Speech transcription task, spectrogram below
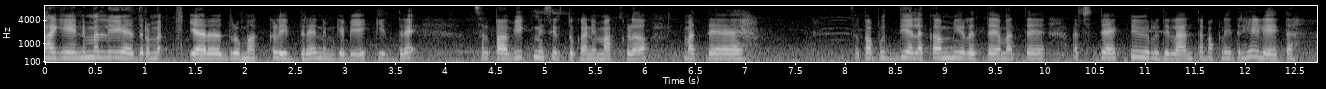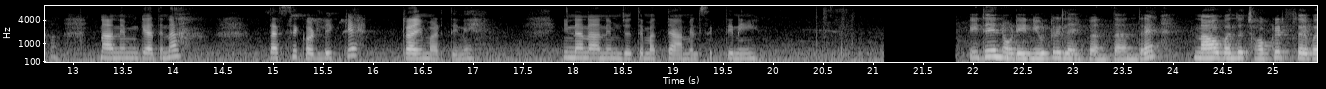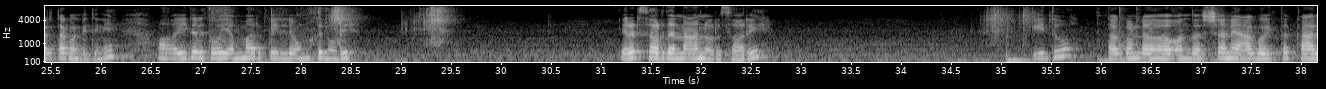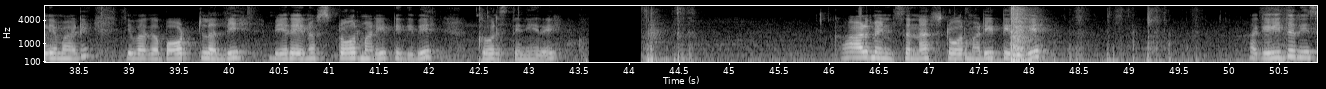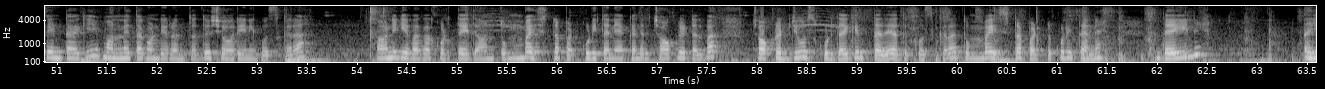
ಹಾಗೆ ನಿಮ್ಮಲ್ಲಿ ಅದ್ರ ಯಾರಾದರೂ ಮಕ್ಕಳಿದ್ದರೆ ನಿಮಗೆ ಬೇಕಿದ್ದರೆ ಸ್ವಲ್ಪ ವೀಕ್ನೆಸ್ ಇರ್ತು ಕಣಿ ಮಕ್ಕಳು. ಮತ್ತು ಸ್ವಲ್ಪ ಬುದ್ಧಿ ಎಲ್ಲ ಕಮ್ಮಿ ಇರುತ್ತೆ, ಮತ್ತು ಅಷ್ಟು ಆ್ಯಕ್ಟಿವ್ ಇರೋದಿಲ್ಲ ಅಂತ ಮಕ್ಕಳಿದ್ರೆ ಹೇಳಿ, ಆಯಿತಾ? ನಾನು ನಿಮಗೆ ಅದನ್ನು ತರಿಸಿ ಕೊಡಲಿಕ್ಕೆ ಟ್ರೈ ಮಾಡ್ತೀನಿ. ಇನ್ನು ನಾನು ನಿಮ್ಮ ಜೊತೆ ಮತ್ತೆ ಆಮೇಲೆ ಸಿಗ್ತೀನಿ. ಇದೇ ನೋಡಿ ನ್ಯೂಟ್ರಿ ಲೈಫ್ ಅಂತ ಅಂದರೆ ನಾವು ಬಂದು ಚಾಕ್ಲೇಟ್ ಫ್ಲೇವರ್ ತಗೊಂಡಿದ್ದೀನಿ. ಇದರದ್ದು ಎಂ ಆರ್ ಪಿ ಇಲ್ಲೇ ಉಂಟು ನೋಡಿ. ಎರಡು ಸಾವಿರದ ನಾನ್ನೂರು ಸಾರಿ ಇದು ತಗೊಂಡ ಒಂದು ವರ್ಷನೇ ಆಗೋಯ್ತು, ಖಾಲಿ ಮಾಡಿ ಇವಾಗ ಬಾಟ್ಲಲ್ಲಿ ಬೇರೆ ಏನೋ ಸ್ಟೋರ್ ಮಾಡಿ ಇಟ್ಟಿದ್ದೀವಿ. ತೋರಿಸ್ತೀನಿ ರೀ. ಕಾಳು ಮೆಣಸನ್ನು ಸ್ಟೋರ್ ಮಾಡಿ ಇಟ್ಟಿದ್ದೀವಿ. ಹಾಗೆ ಇದು ರೀಸೆಂಟಾಗಿ ಮೊನ್ನೆ ತಗೊಂಡಿರೋಂಥದ್ದು ಶೌರ್ಯನಿಗೋಸ್ಕರ ಅವನಿಗೆ ಇವಾಗ ಕೊಡ್ತಾ ಇದ್ದೆ. ಅವನು ತುಂಬ ಇಷ್ಟಪಟ್ಟು ಕುಡಿತಾನೆ. ಯಾಕಂದರೆ ಚಾಕ್ಲೇಟ್ ಅಲ್ವಾ? ಚಾಕ್ಲೇಟ್ ಜ್ಯೂಸ್ ಕುಡ್ದಾಗಿರ್ತದೆ. ಅದಕ್ಕೋಸ್ಕರ ತುಂಬ ಇಷ್ಟಪಟ್ಟು ಕುಡಿತಾನೆ. ಡೈಲಿ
